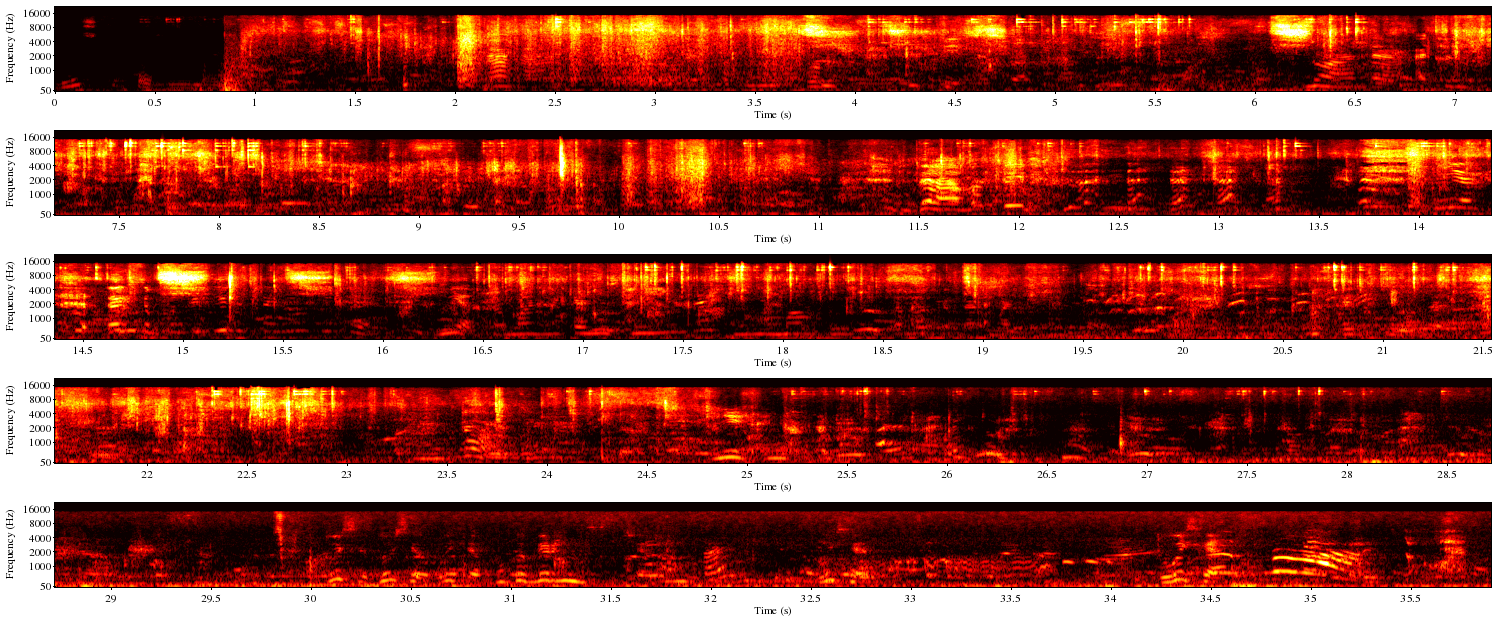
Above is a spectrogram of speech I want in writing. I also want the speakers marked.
Speaker 1: близко поднимаем. Ага. Вот чуть здесь. Ну, а, да, один. Да, вот именно. Нет, так что погоди, конечно, нет. Нет, можно, конечно, не дать, но могу. Да. Нет, нет, Дуся, Дуся, Дуся, ну-ка вернись сейчас. Дуся. Дуся.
